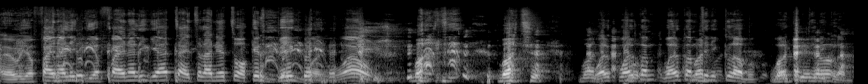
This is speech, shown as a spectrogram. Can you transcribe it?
Oh, you finally you finally get a title and you're talking big boy. Wow. but, but, but Wel- welcome welcome to the club. but Welcome you to the know, club.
